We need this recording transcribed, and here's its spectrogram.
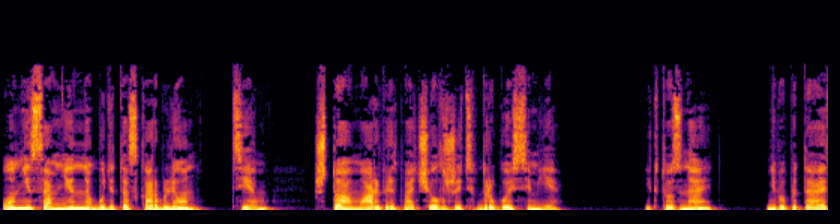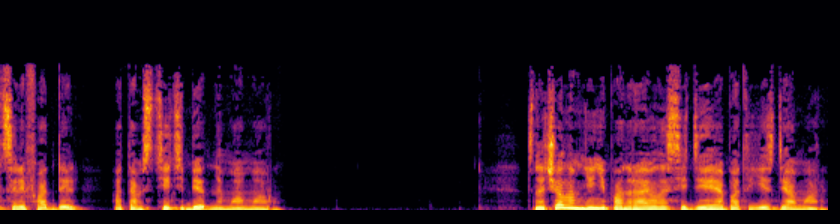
он, несомненно, будет оскорблен тем, что Амар предпочел жить в другой семье. И кто знает, не попытается ли Фадель отомстить бедному Амару. Сначала мне не понравилась идея об отъезде Амара.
